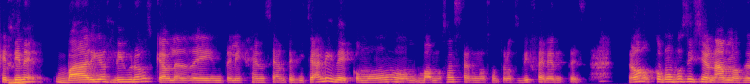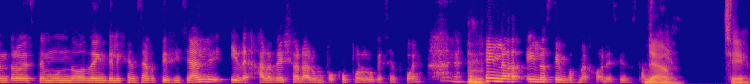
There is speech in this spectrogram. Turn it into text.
que tiene varios libros que hablan de inteligencia artificial y de cómo vamos a ser nosotros diferentes, ¿no? Cómo posicionarnos dentro de este mundo de inteligencia artificial y dejar de llorar un poco por lo que se fue mm. y, los tiempos mejores. Y eso está bien. Sí,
